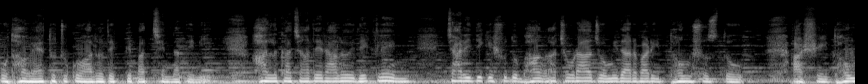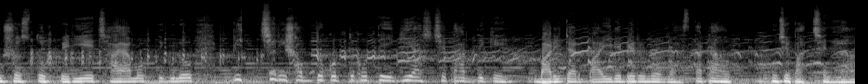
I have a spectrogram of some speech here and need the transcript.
কোথাও এতটুকু আলো দেখতে পাচ্ছেন না তিনি। হালকা চাঁদের আলোয় দেখলেন, চারিদিকে শুধু ভাঙাচোরা জমিদার বাড়ির ধ্বংসস্তূপ। আর সেই ধ্বংসস্তূপ পেরিয়ে ছায়ামূর্তিগুলো বিচ্ছিরি শব্দ করতে করতে এগিয়ে আসছে তার দিকে। বাড়িটার বাইরে বেরোনোর রাস্তাটাও খুঁজে পাচ্ছেন না।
